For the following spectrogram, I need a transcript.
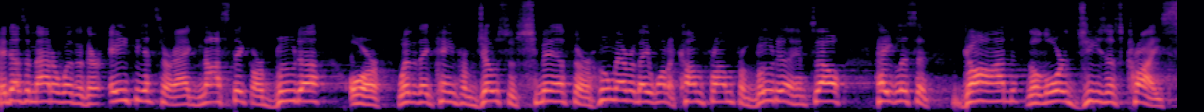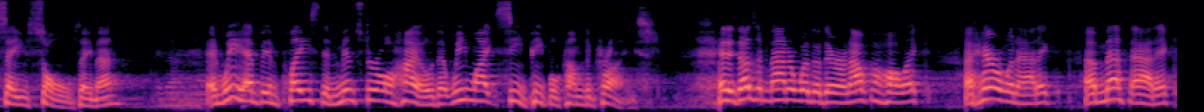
it doesn't matter whether they're atheists or agnostic or Buddha or whether they came from Joseph Smith or whomever they want to come from, from Buddha himself. Hey, listen, God, the Lord Jesus Christ, saves souls. Amen? Amen. And we have been placed in Minster, Ohio, that we might see people come to Christ. And it doesn't matter whether they're an alcoholic, a heroin addict, a meth addict,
